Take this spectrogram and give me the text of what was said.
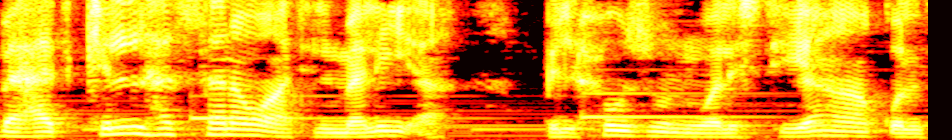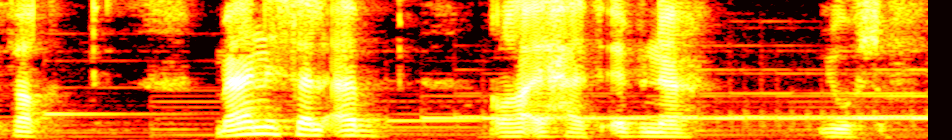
بعد كل هالسنوات المليئة بالحزن والاستياق والفقد ما نسى الأب رائحة ابنه يوسف.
